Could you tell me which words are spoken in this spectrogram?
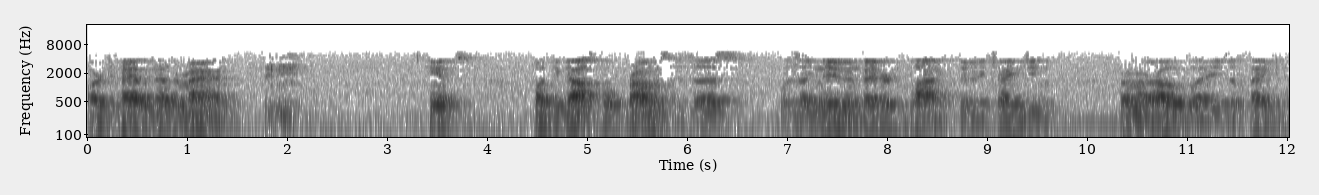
or to have another mind. Hence, what the gospel promises us was a new and better life through a changing from our old ways of thinking.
